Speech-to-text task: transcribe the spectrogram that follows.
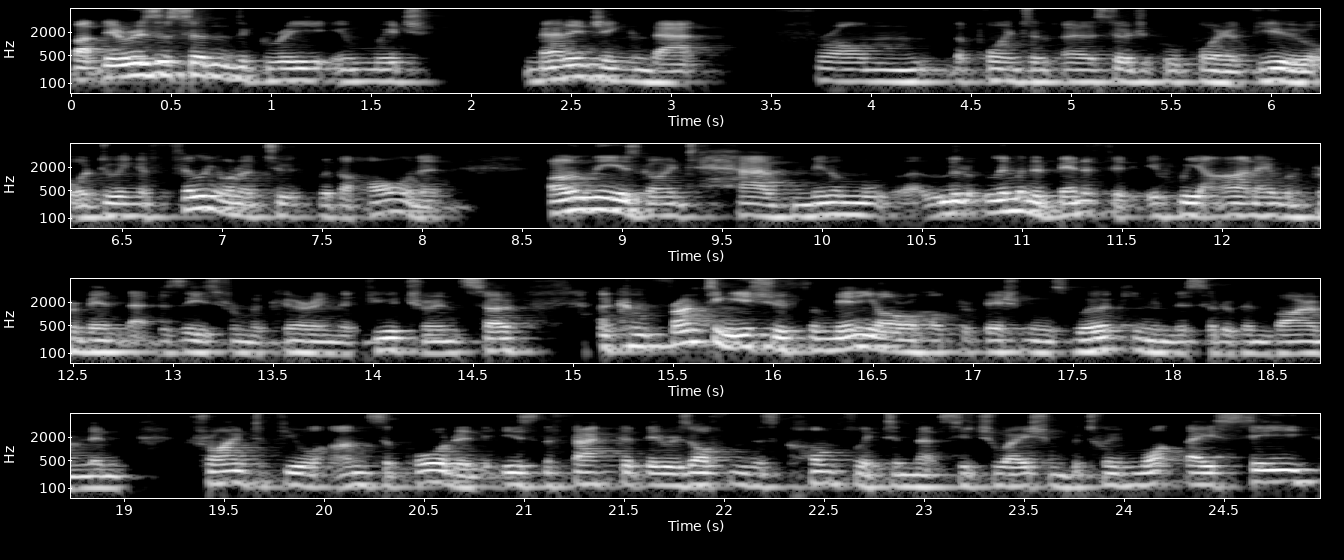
But there is a certain degree in which managing that from the point of a surgical point of view or doing a filling on a tooth with a hole in it only is going to have minimal uh, limited benefit if we aren't able to prevent that disease from occurring in the future. And so a confronting issue for many oral health professionals working in this sort of environment and trying to feel unsupported is the fact that there is often this conflict in that situation between what they see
